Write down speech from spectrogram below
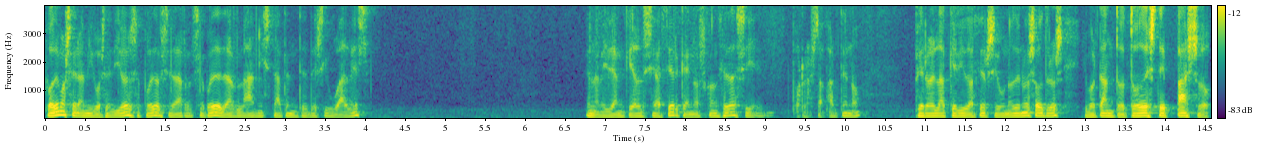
¿Podemos ser amigos de Dios? ¿Se puede, dar, ¿Se puede dar la amistad entre desiguales? En la medida en que Él se acerca y nos conceda, sí, por nuestra parte no pero Él ha querido hacerse uno de nosotros y por tanto todo este paso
